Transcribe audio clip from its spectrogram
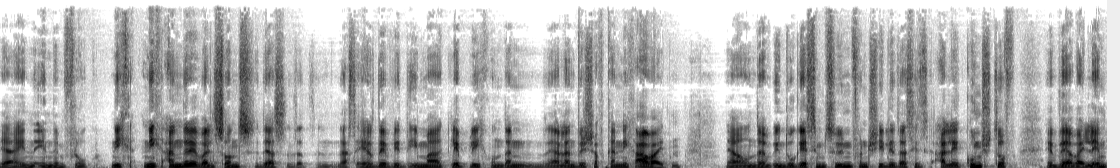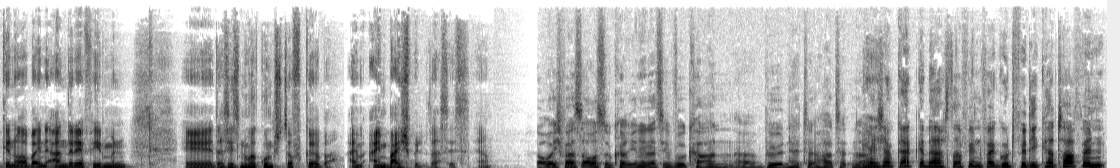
ja, in, in dem Flug. Nicht, nicht andere, weil sonst das, das, das Erde wird immer klebrig und dann der Landwirtschaft kann nicht arbeiten. Ja, und wenn du gehst im Süden von Chile, das ist alle Kunststoff, entweder bei Lemken oder bei anderen Firmen, äh, das ist nur Kunststoffkörper. Ein, ein Beispiel, das ist, ja. Bei euch war es auch so, Karina, dass ihr Vulkanböden hätte, hattet, ne? Ja, ich habe gerade gedacht, ist auf jeden Fall gut für die Kartoffeln.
